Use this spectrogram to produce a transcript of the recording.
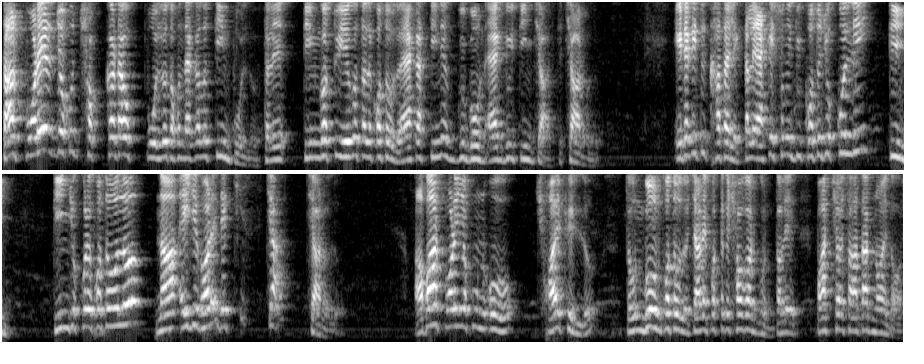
তারপরের যখন ছক্কাটাও পড়ল, তখন দেখা গেলো তিন পড়ল। তাহলে তিন ঘর তুই এগো, তাহলে কত হলো? এক আর তিনে গুণ, এক, দুই, তিন, চার চার হলো। এটাকে তুই খাতায় লেখ। তাহলে একের সঙ্গে তুই কত যোগ করলি? তিন। তিন যোগ করে কত হলো? না, এই যে ঘরে দেখছিস? চার চার হলো। আবার পরে যখন ও ছয় ফেলল তখন গুণ কত হলো? চারের পর থেকে ছ ঘর গুণ। তাহলে পাঁচ, ছয়, সাত, আট, নয়, দশ।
